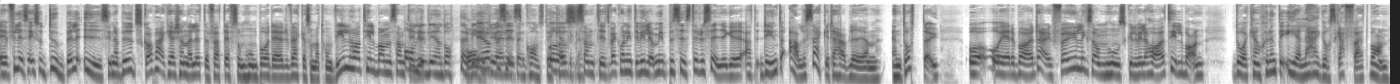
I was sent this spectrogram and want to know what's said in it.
eh, Felicia är så dubbel i sina budskap här kan jag känna lite för att eftersom hon både, det verkar som att hon vill ha till barn men samtidigt. Om det blir en dotter, vilket ju är en liten konstig och. Samtidigt verkar hon inte vilja, men precis det du säger att det är inte alls säkert det här blir en, en dotter. Och, och är det bara därför liksom hon skulle vilja ha ett till barn, då kanske det inte är läge att skaffa ett barn,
